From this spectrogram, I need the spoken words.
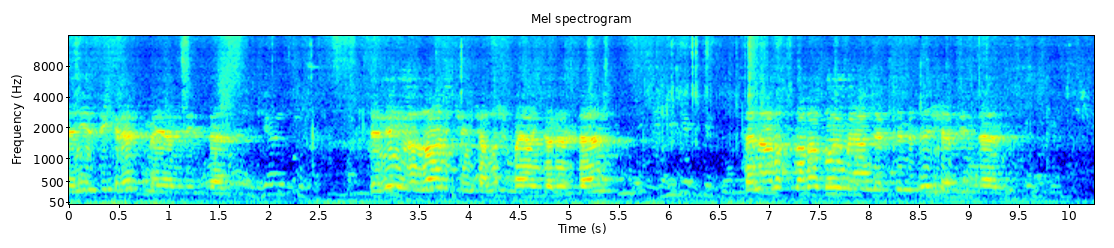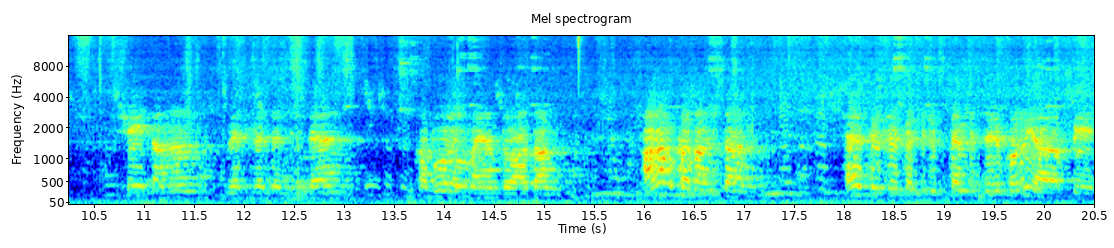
seni zikretmeyen dilden, senin rızan için çalışmayan gönülden, fenalıklara doymayan nefsimizin şerrinden, şeytanın vesvesesinden, kabul olmayan duadan, haram kazançtan, her türlü kötülükten bizleri koru ya Rabbi.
